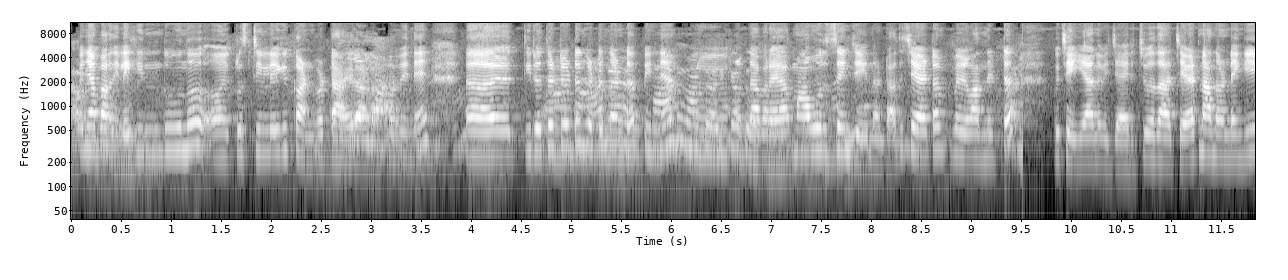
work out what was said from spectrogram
അപ്പോൾ ഞാൻ പറഞ്ഞില്ലേ ഹിന്ദുന്ന് ക്രിസ്ത്യനിലേക്ക് കൺവേർട്ട് ആയതാണ്. അപ്പോൾ പിന്നെ ഇരുപത്തെട്ട് തൊട്ടും കിട്ടുന്നുണ്ട്. പിന്നെ എന്താ പറയുക മാമൂരിസയും ചെയ്യുന്നുണ്ട്. അത് ചേട്ടൻ വന്നിട്ട് ചെയ്യാന്ന് വിചാരിച്ചു. അതാ ചേട്ടനാണെന്നുണ്ടെങ്കിൽ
